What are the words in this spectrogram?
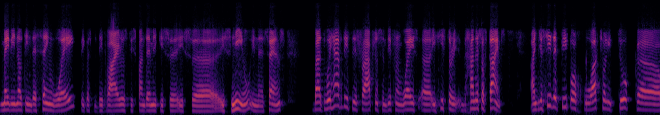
maybe not in the same way because the virus, this pandemic is is is new in a sense, but we have these disruptions in different ways uh, in history hundreds of times. And you see the people who actually took uh,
